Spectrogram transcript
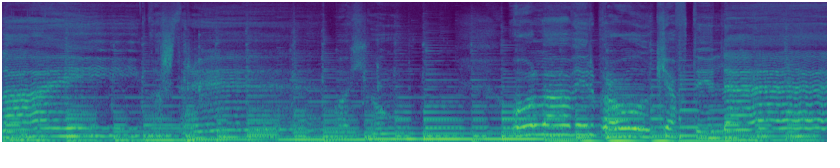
læða strefa hjón og lafir bróð kjafti lerki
